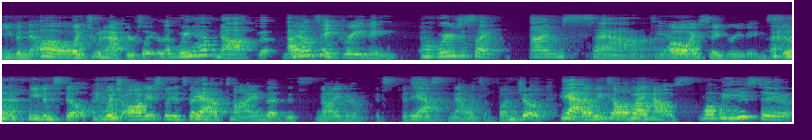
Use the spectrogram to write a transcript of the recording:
even now, Oh. like two and a half years later. We have not, but We I don't say grieving. we're just like, I'm sad. Yeah. Oh, I say grieving still, even still. Which obviously it's been Yeah. enough time that it's not even. A, it's it's Yeah. just now it's a fun joke Yeah. that we tell in my house. Well, we used to,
